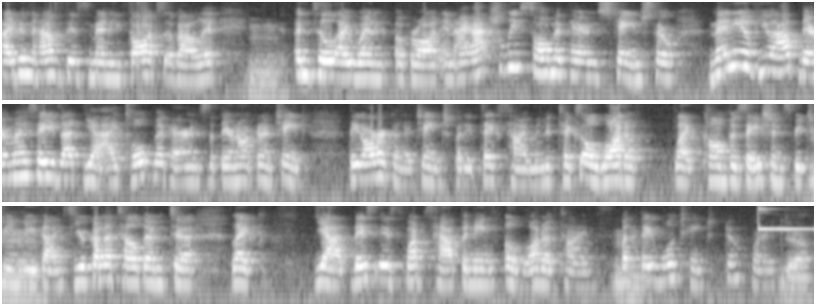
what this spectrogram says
I didn't have this many thoughts about it Mm. until I went abroad and I actually saw my parents change. So many of you out there might say that yeah, I told my parents but they're not going to change. They are going to change, but it takes time and it takes a lot of like conversations between you guys. You're going to tell them to like yeah, this is what's happening a lot of times, but they will change. Don't worry. Yeah,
